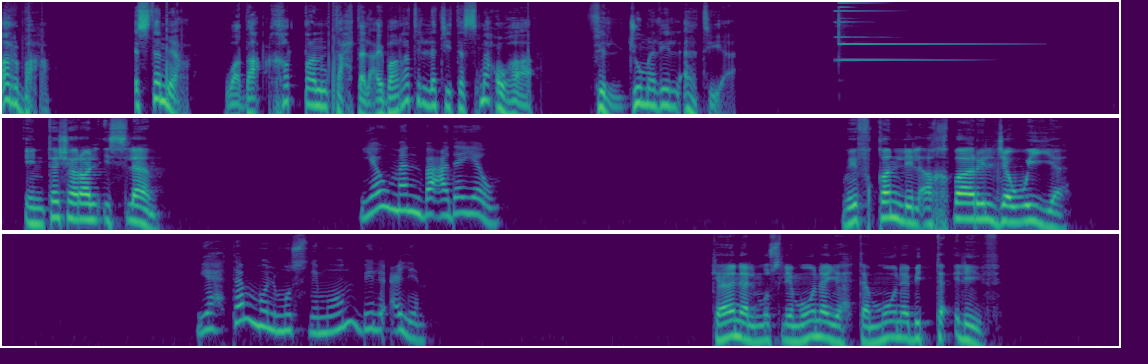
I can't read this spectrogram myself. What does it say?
أربعة. استمع وضع خطا تحت العبارات التي تسمعها في الجمل الآتية. انتشر الإسلام. يوما بعد يوم. وفقا للأخبار الجوية. يهتم المسلمون بالعلم. كان المسلمون يهتمون بالتأليف.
